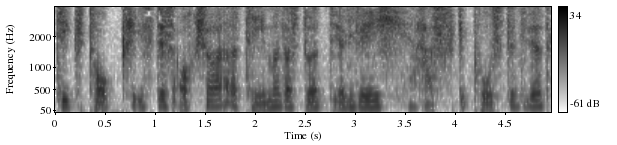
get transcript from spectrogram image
TikTok, ist das auch schon ein Thema, dass dort irgendwie Hass gepostet wird?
